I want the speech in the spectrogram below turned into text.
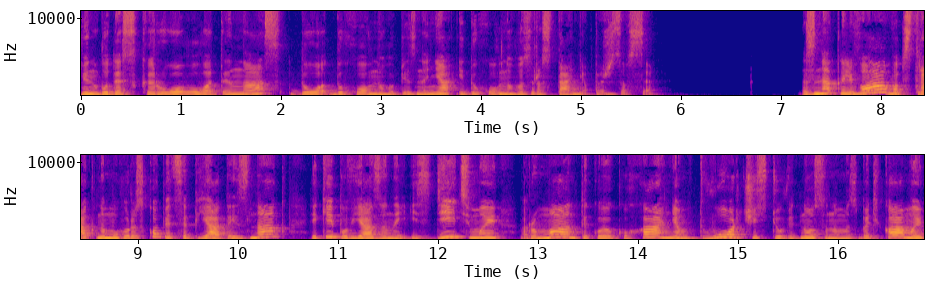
він буде скеровувати нас до духовного пізнання і духовного зростання, перш за все. Знак льва в абстрактному гороскопі це п'ятий знак, який пов'язаний із дітьми, романтикою, коханням, творчістю, відносинами з батьками.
